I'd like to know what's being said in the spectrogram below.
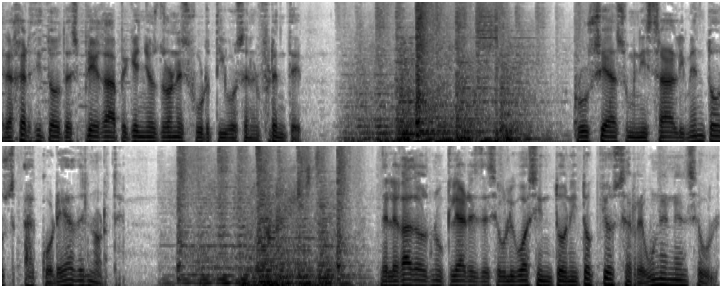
El ejército despliega pequeños drones furtivos en el frente. Rusia suministrará alimentos a Corea del Norte. Delegados nucleares de Seúl y Washington y Tokio se reúnen en Seúl.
